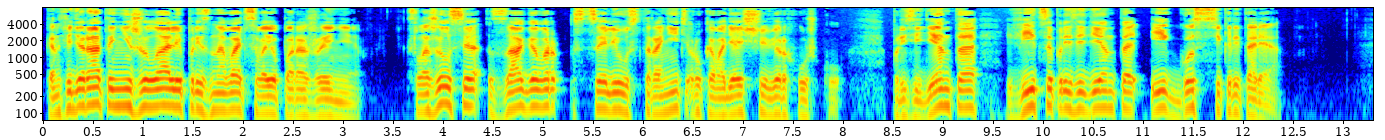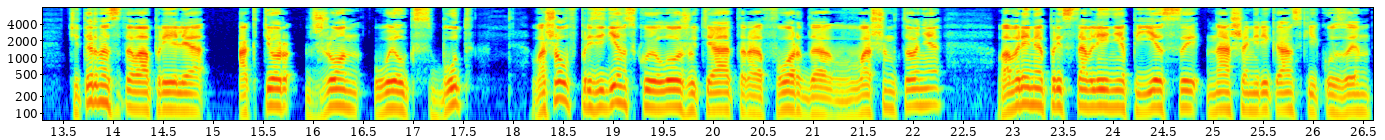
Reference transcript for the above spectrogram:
Конфедераты не желали признавать свое поражение. Сложился заговор с целью устранить руководящую верхушку – президента, вице-президента и госсекретаря. 14 апреля актер Джон Уилкс Бут вошел в президентскую ложу театра Форда в Вашингтоне во время представления пьесы «Наш американский кузен»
